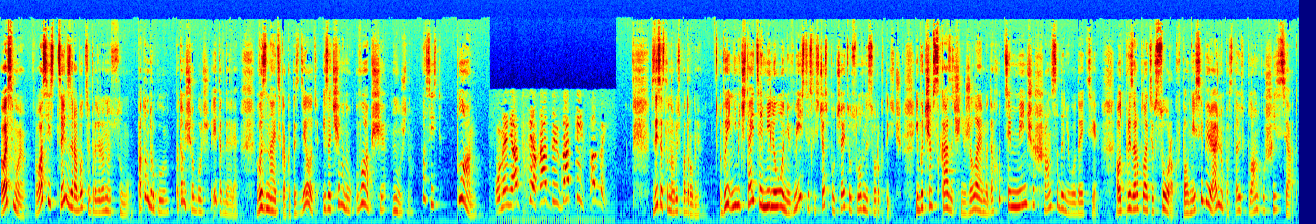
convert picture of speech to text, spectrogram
Восьмое. У вас есть цель заработать определенную сумму, потом другую, потом еще больше и так далее. Вы знаете, как это сделать и зачем оно вообще нужно. У вас есть план. У меня все ходы записаны. Здесь остановлюсь подробнее. Вы не мечтаете о миллионе в месяц, если сейчас получаете условные 40 тысяч. Ибо чем сказочнее желаемый доход, тем меньше шанса до него дойти. А вот при зарплате в 40 вполне себе реально поставить планку 60.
